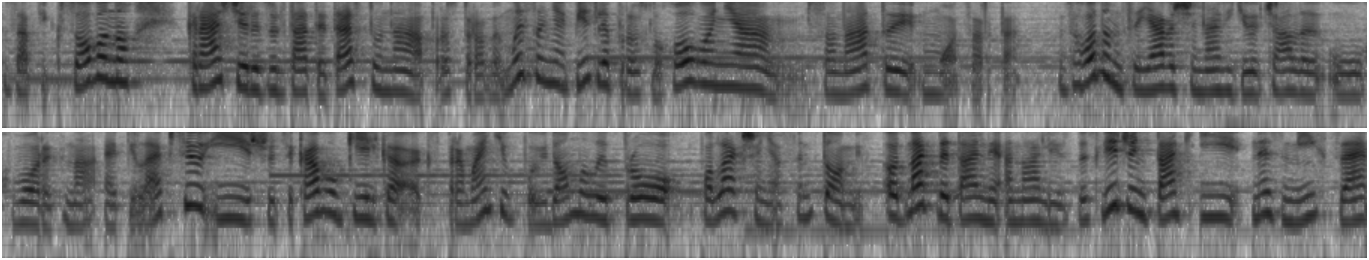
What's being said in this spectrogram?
зафіксовано кращі результати тесту на просторове мислення після прослуховування сонати Моцарта. Згодом це явище навіть вивчали у хворих на епілепсію, і що цікаво, кілька експериментів повідомили про полегшення симптомів. Однак детальний аналіз досліджень так і не зміг це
